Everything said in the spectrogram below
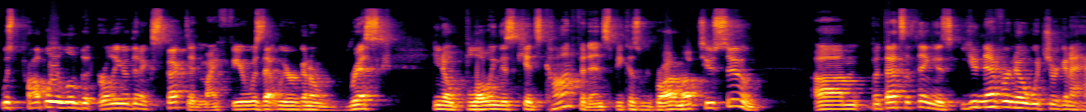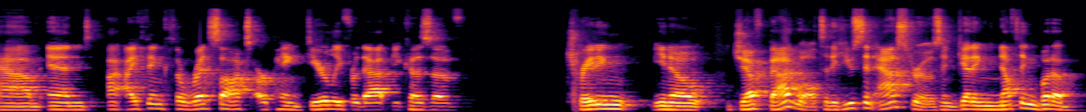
was probably a little bit earlier than expected. My fear was that we were going to risk, you know, blowing this kid's confidence because we brought him up too soon. Um, but that's the thing is you never know what you're going to have, and I, I think the Red Sox are paying dearly for that because of trading, you know, Jeff Bagwell to the Houston Astros and getting nothing but a,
